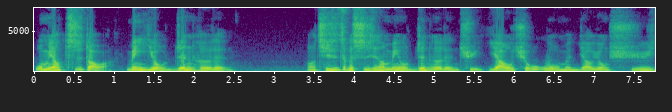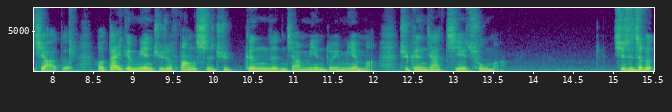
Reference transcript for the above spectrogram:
我们要知道啊，没有任何人，哦，其实这个世界上没有任何人去要求我们要用虚假的，哦，戴一个面具的方式去跟人家面对面嘛，去跟人家接触嘛。其实这个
